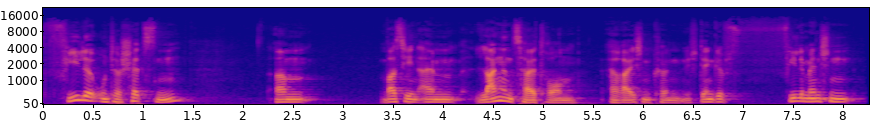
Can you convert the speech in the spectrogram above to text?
viele unterschätzen, ähm, was sie in einem langen Zeitraum erreichen können. Ich denke, viele Menschen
